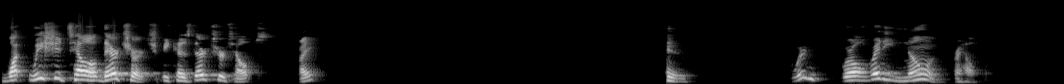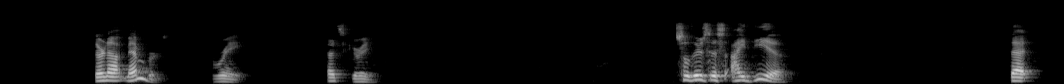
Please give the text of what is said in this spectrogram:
what we should tell their church because their church helps, right? We're, we're already known for helping. They're not members. Great. That's great. So there's this idea that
